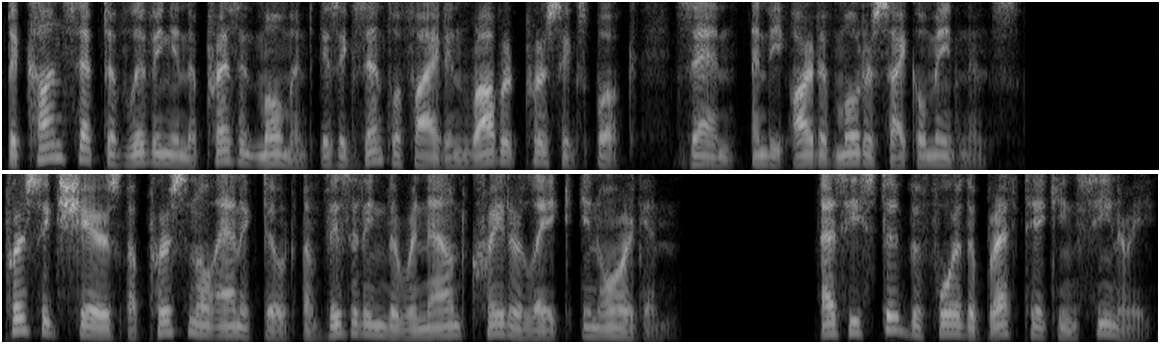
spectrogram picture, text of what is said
The concept of living in the present moment is exemplified in Robert Pirsig's book, Zen and the Art of Motorcycle Maintenance. Persig shares a personal anecdote of visiting the renowned Crater Lake in Oregon. As he stood before the breathtaking scenery,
